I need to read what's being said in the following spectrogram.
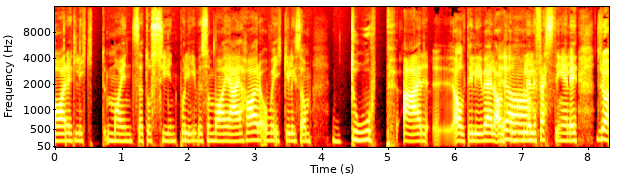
har et likt mindset og syn på livet som hva jeg har, og hvor ikke liksom dop er eh, alt i livet, eller alkohol Ja. eller festing eller dra...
